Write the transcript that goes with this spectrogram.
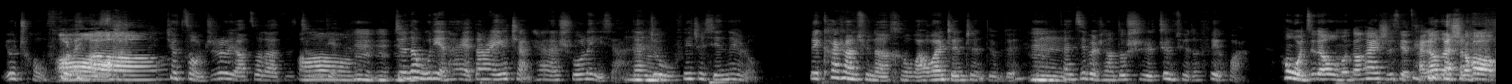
又重复了一次，哦 就总之要做到这这五点。哦，嗯嗯，就那五点，他也当然也展开来说了一下，但就无非这些内容，所以看上去呢很完完整整，对不对？嗯但基本上都是正确的废话。我记得我们刚开始写材料的时候，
